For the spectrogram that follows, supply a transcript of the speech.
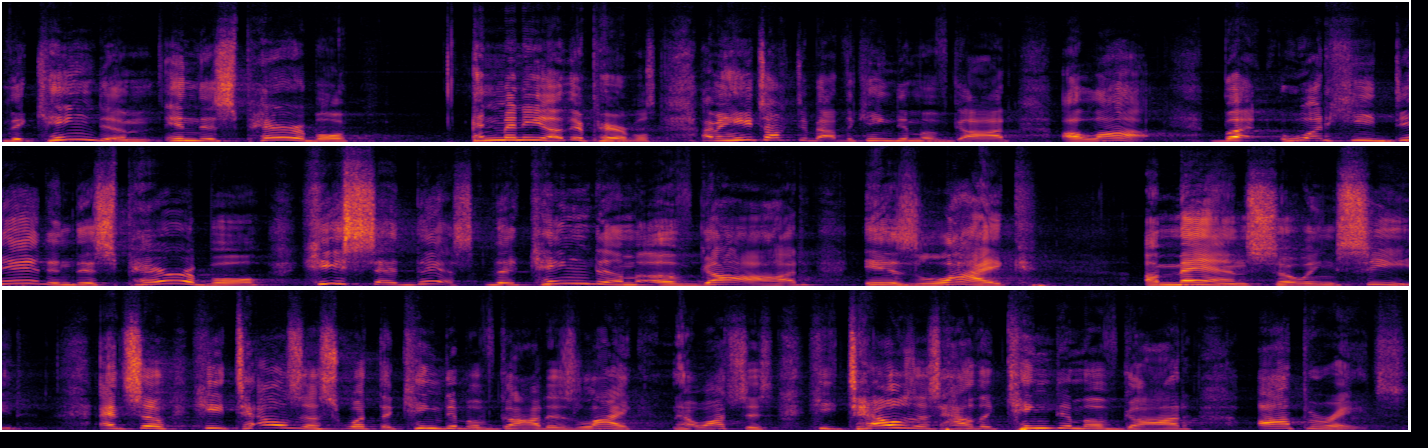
the kingdom in this parable, and many other parables. I mean, he talked about the kingdom of God a lot. But what he did in this parable, he said this the kingdom of God is like a man sowing seed. And so he tells us what the kingdom of God is like. Now, watch this. He tells us how the kingdom of God operates.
